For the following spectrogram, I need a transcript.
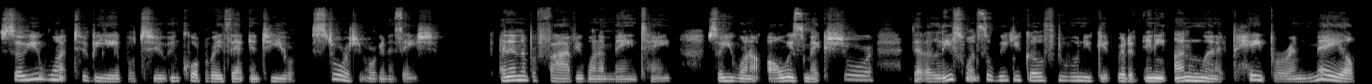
So you want to be able to incorporate that into your storage and organization. And then number five, you want to maintain. So you want to always make sure that at least once a week you go through and you get rid of any unwanted paper and mail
